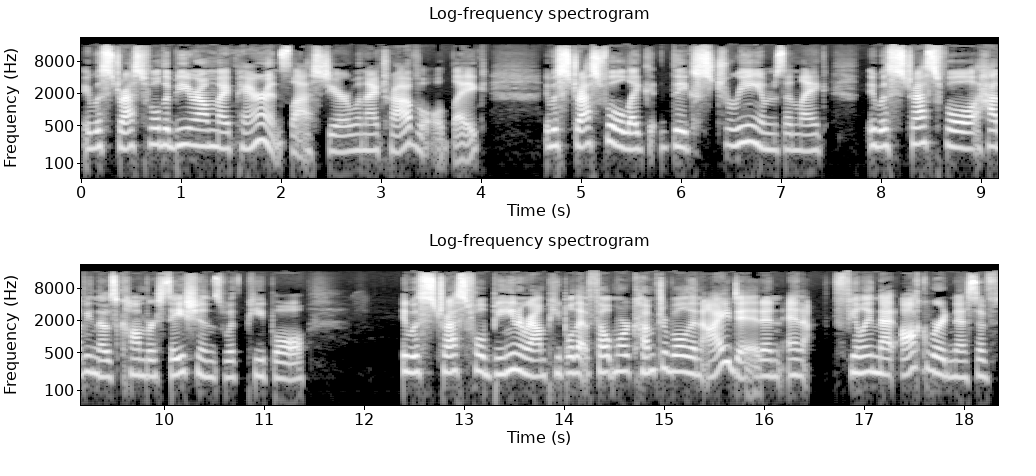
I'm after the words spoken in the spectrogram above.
it was stressful to be around my parents last year when I traveled. Like, it was stressful, like the extremes, and like it was stressful having those conversations with people. It was stressful being around people that felt more comfortable than I did, and and feeling that awkwardness of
